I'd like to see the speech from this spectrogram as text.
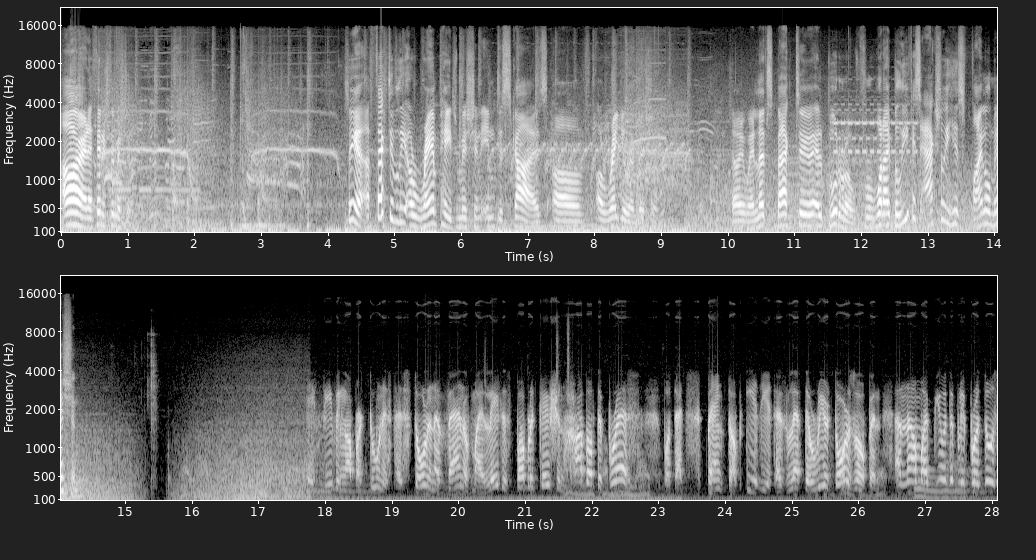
Alright, I finished the mission. So yeah, effectively a rampage mission in disguise of a regular mission. So anyway, let's back to El Burro for what I believe is actually his final mission. A thieving opportunist has stolen a van of my latest publication hot off the press. But that spanked up idiot has left the rear doors open, and now my beautifully produced,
